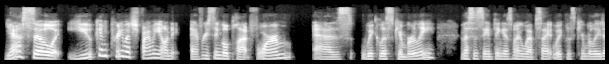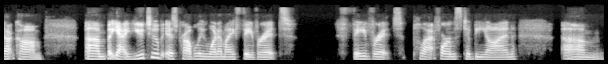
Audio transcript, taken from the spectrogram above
Yeah, so you can pretty much find me on every single platform as Wickless Kimberly. And that's the same thing as my website, wicklesskimberly.com. Um, but yeah, YouTube is probably one of my favorite favorite platforms to be on. Um,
